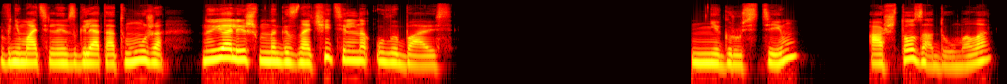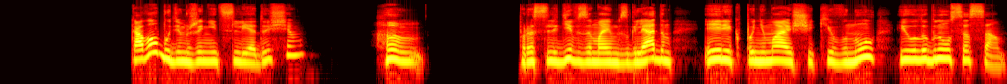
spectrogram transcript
Внимательный взгляд от мужа, но я лишь многозначительно улыбаюсь. Не грустим? А что задумала? Кого будем женить следующим? Хм. Проследив за моим взглядом, Эрик, понимающе кивнул и улыбнулся сам.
